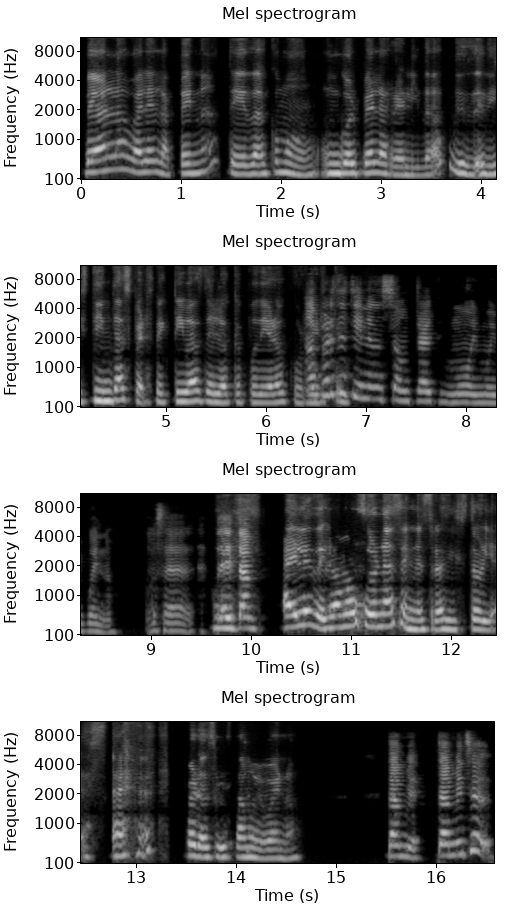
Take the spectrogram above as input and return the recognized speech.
véanla, vale la pena, te da como un golpe a la realidad desde distintas perspectivas de lo que pudiera ocurrir. Aparte tiene un soundtrack muy, muy bueno. O sea, pues, ahí les dejamos unas en nuestras historias, pero sí está muy bueno. También, también se,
